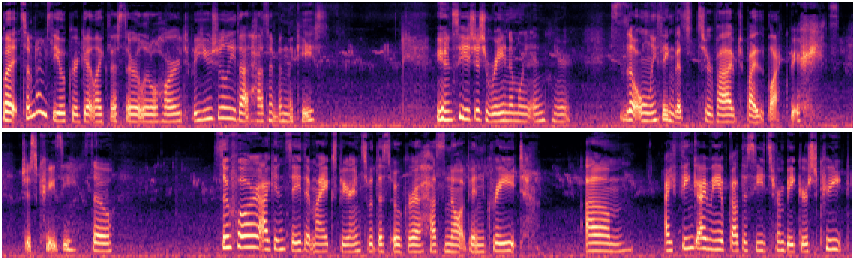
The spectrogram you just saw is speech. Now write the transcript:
But sometimes the okra get like this, they're a little hard, but usually that hasn't been the case. You can see it's just randomly in here. This is the only thing that's survived by the blackberries, which is crazy. So, so far I can say that my experience with this okra has not been great. Um, I think I may have got the seeds from Baker's Creek.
